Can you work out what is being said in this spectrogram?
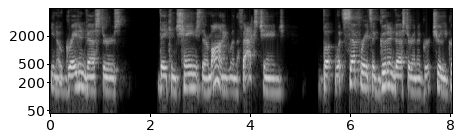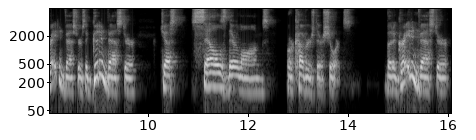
you know, great investors, they can change their mind when the facts change. But what separates a good investor and a gr- truly great investor is a good investor just sells their longs or covers their shorts. But a great investor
